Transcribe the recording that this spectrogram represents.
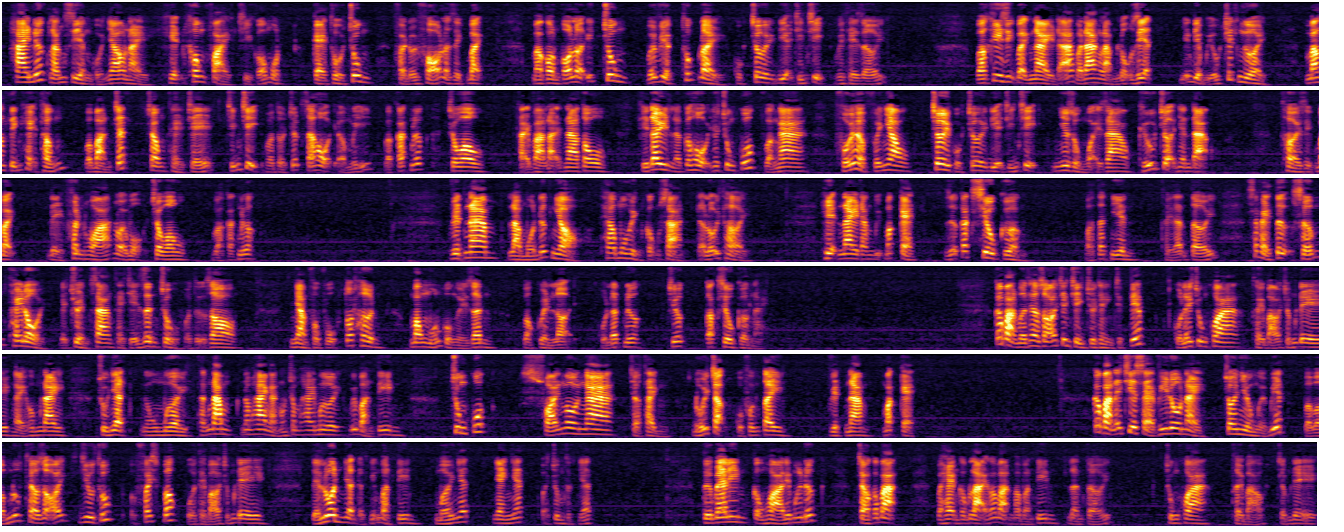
Hai nước láng giềng của nhau này hiện không phải chỉ có một kẻ thù chung phải đối phó là dịch bệnh, mà còn có lợi ích chung với việc thúc đẩy cuộc chơi địa chính trị với thế giới. Và khi dịch bệnh này đã và đang làm lộ diện những điểm yếu chết người mang tính hệ thống và bản chất trong thể chế chính trị và tổ chức xã hội ở Mỹ và các nước châu Âu, tại và lại NATO, thì đây là cơ hội cho Trung Quốc và Nga phối hợp với nhau chơi cuộc chơi địa chính trị như dùng ngoại giao cứu trợ nhân đạo thời dịch bệnh để phân hóa nội bộ châu Âu và các nước. Việt Nam là một nước nhỏ theo mô hình cộng sản đã lỗi thời, hiện nay đang bị mắc kẹt giữa các siêu cường và tất nhiên thời gian tới sẽ phải tự sớm thay đổi để chuyển sang thể chế dân chủ và tự do nhằm phục vụ tốt hơn mong muốn của người dân và quyền lợi của đất nước trước các siêu cường này. Các bạn vừa theo dõi chương trình truyền hình trực tiếp của Lê Trung Khoa, Thời báo d ngày hôm nay, Chủ nhật ngày 10 tháng 5 năm 2020 với bản tin Trung Quốc xoáy ngôi Nga trở thành đối trọng của phương Tây, Việt Nam mắc kẹt. Các bạn hãy chia sẻ video này cho nhiều người biết và bấm nút theo dõi YouTube Facebook của Thời báo.de để luôn nhận được những bản tin mới nhất, nhanh nhất và trung thực nhất. Từ Berlin, Cộng hòa Liên bang Đức, chào các bạn và hẹn gặp lại các bạn vào bản tin lần tới. Trung Khoa, Thời báo.de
